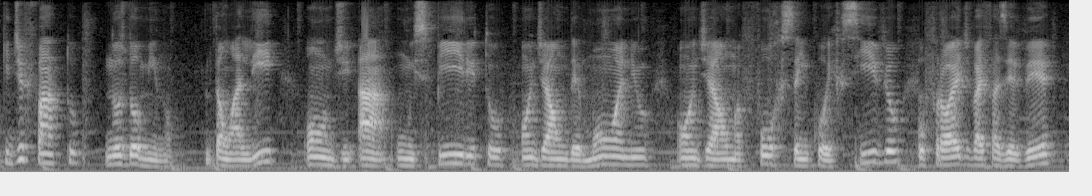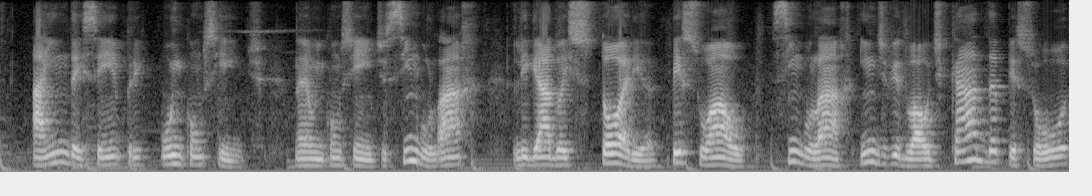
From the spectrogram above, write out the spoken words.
que de fato nos dominam. Então, ali onde há um espírito, onde há um demônio, onde há uma força incoercível, o Freud vai fazer ver ainda e sempre o inconsciente, né? o inconsciente singular ligado à história pessoal, singular, individual de cada pessoa,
